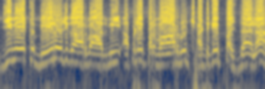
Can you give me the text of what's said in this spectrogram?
ਜਿਵੇਂ ਇੱਕ ਬੇਰੋਜ਼ਗਾਰ ਆਦਮੀ ਆਪਣੇ ਪਰਿਵਾਰ ਨੂੰ ਛੱਡ ਕੇ ਭੱਜਦਾ ਹੈ ਨਾ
